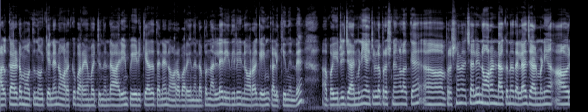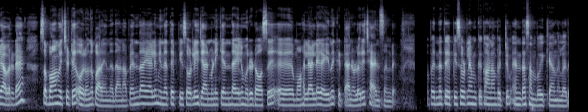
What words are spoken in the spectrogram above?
ആൾക്കാരുടെ മുഖത്ത് നോക്കി തന്നെ നോറക്ക് പറയാൻ പറ്റുന്നുണ്ട്. ആരെയും പേടിക്കാതെ തന്നെ നോറ പറയുന്നുണ്ട്. അപ്പോൾ നല്ല രീതിയിൽ നോറ ഗെയിം കളിക്കുന്നുണ്ട്. അപ്പോൾ ഈ ഒരു ജാൻമണി ആയിട്ടുള്ള പ്രശ്നങ്ങളൊക്കെ പ്രശ്നം എന്ന് വെച്ചാൽ നോറ ഉണ്ടാക്കുന്നതല്ല. ജാൻമണി ആ ഒരു അവരുടെ സ്വഭാവം വെച്ചിട്ട് ഓരോന്ന് പറയുന്നതാണ്. അപ്പോൾ എന്തായാലും ഇന്നത്തെ എപ്പിസോഡിൽ ജാൻമണിക്ക് എന്തായാലും ഒരു ഡോസ് മോഹൻലാലിന്റെ കയ്യിൽ നിന്ന് കിട്ടാനുള്ളൊരു ചാൻസ് ഉണ്ട്. അപ്പോൾ ഇന്നത്തെ എപ്പിസോഡിൽ നമുക്ക് കാണാൻ പറ്റും എന്താ സംഭവിക്കുക എന്നുള്ളത്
